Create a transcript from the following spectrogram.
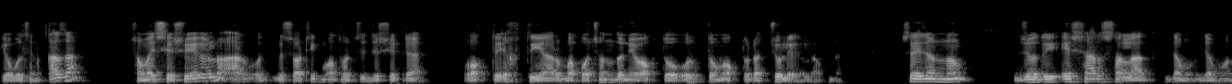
কেউ বলছেন, কাজা? সময় শেষ হয়ে গেল। আর সঠিক মত হচ্ছে যে সেটা অক্ত এখতিয়ার বা পছন্দনীয় অক্ত উত্তম অক্তটা চলে গেল আপনার। সেই জন্য যদি এশার সালাদ, যেমন যেমন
